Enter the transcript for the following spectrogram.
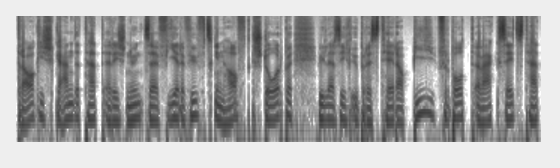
tragisch geendet hat. Er ist 1954 in Haft gestorben, weil er sich über ein Therapieverbot weggesetzt hat.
